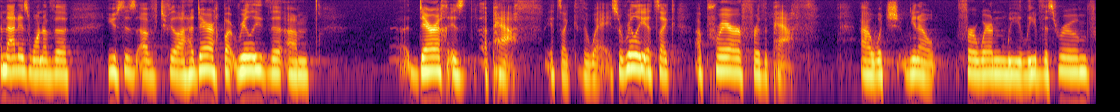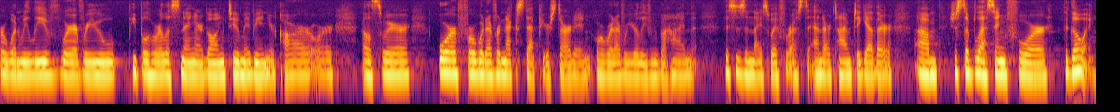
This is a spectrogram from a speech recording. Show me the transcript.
And that is one of the uses of Tfilat Haderech. But really, the um, derech is a path. It's like the way. So really, it's like a prayer for the path, uh, which you know, for when we leave this room, for when we leave wherever you people who are listening are going to, maybe in your car or elsewhere, or for whatever next step you're starting or whatever you're leaving behind. This is a nice way for us to end our time together. Um, just a blessing for the going.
